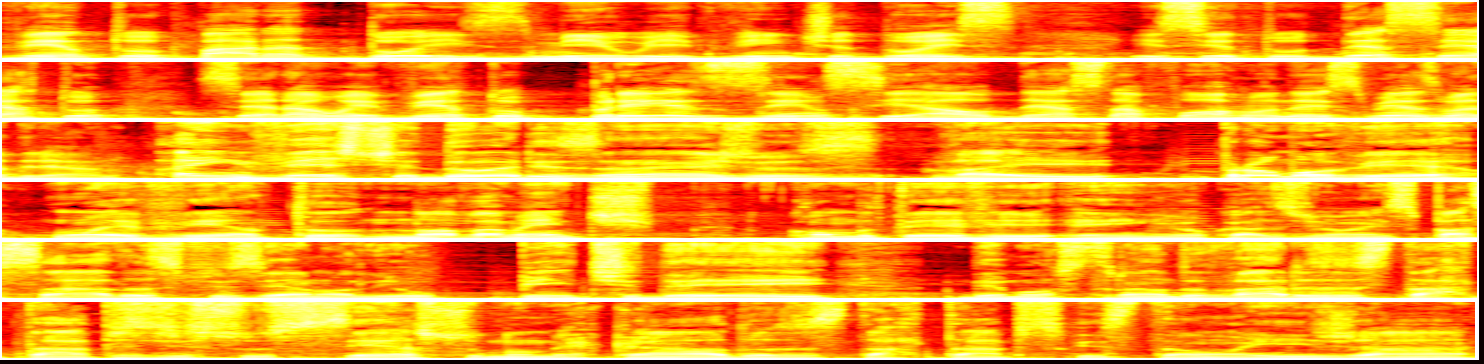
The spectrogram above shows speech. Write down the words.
evento para 2022 e se tudo der certo, será um evento presencial desta forma, não é isso mesmo, Adriano? A Investidores Anjos vai promover um evento novamente como teve em ocasiões passadas, fizeram ali o Pitch Day, demonstrando várias startups de sucesso no mercado, as startups que estão aí já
